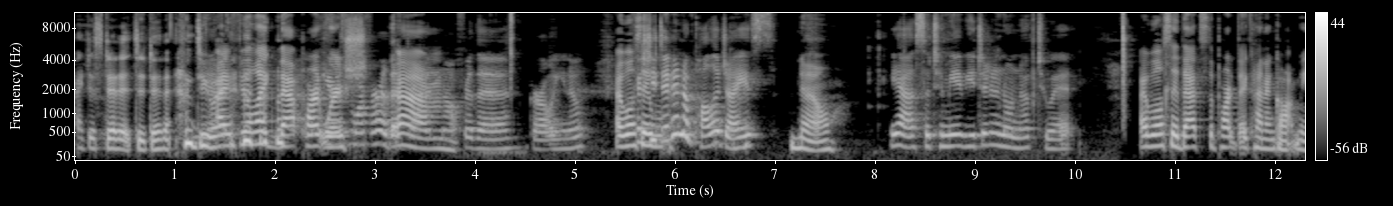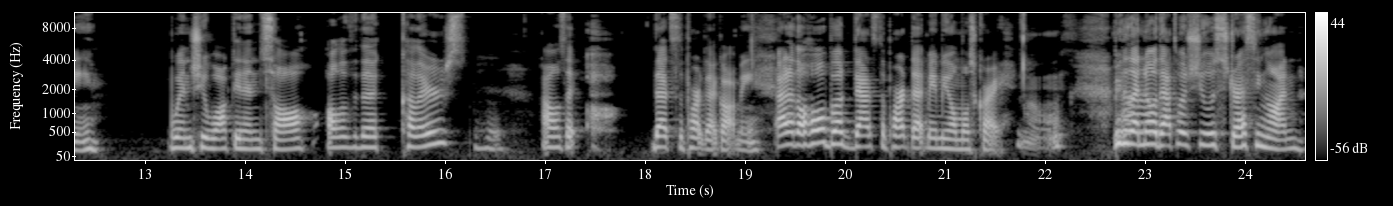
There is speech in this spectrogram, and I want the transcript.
I just did it to did it. Do I it. feel like that part It where was she, more for the dad, um, not for the girl. You know, I will say she didn't apologize. no. Yeah, so to me, if you didn't own up to it, I will say that's the part that kind of got me when she walked in and saw all of the colors. Mm-hmm. I was like, oh, that's the part that got me. Out of the whole book, that's the part that made me almost cry Oh. because I know um, that's what she was stressing on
